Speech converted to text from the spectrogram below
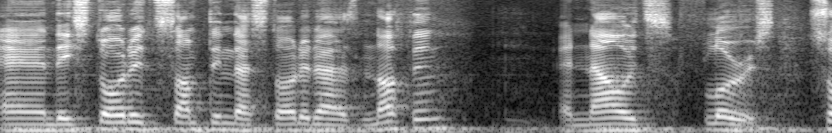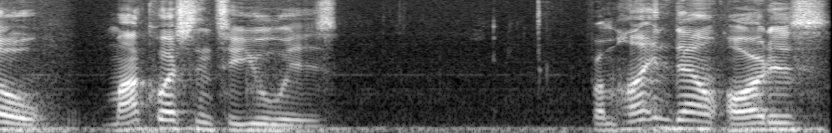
and they started something that started as nothing and now it's flourished. So my question to you is from hunting down artists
